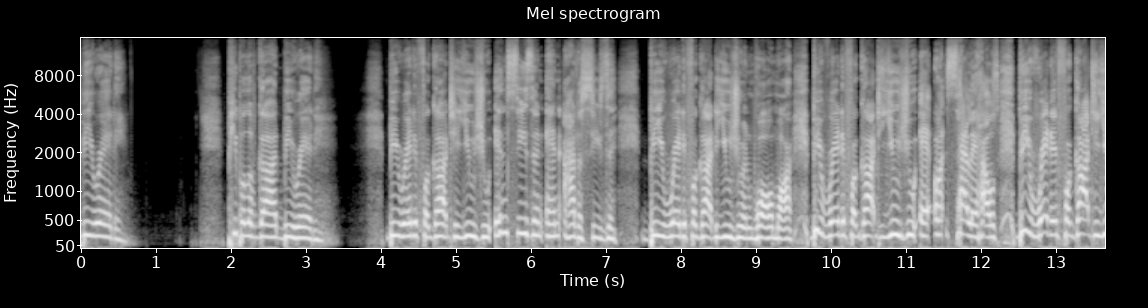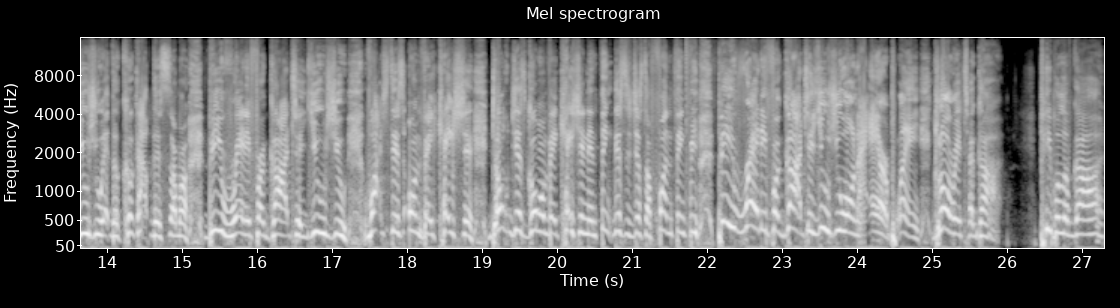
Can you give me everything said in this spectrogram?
Be ready. People of God, be ready. Be ready for God to use you in season and out of season. Be ready for God to use you in Walmart. Be ready for God to use you at Aunt Sally house. Be ready for God to use you at the cookout this summer. Be ready for God to use you. Watch this on vacation. Don't just go on vacation and think this is just a fun thing for you. Be ready for God to use you on an airplane. Glory to God. People of God,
